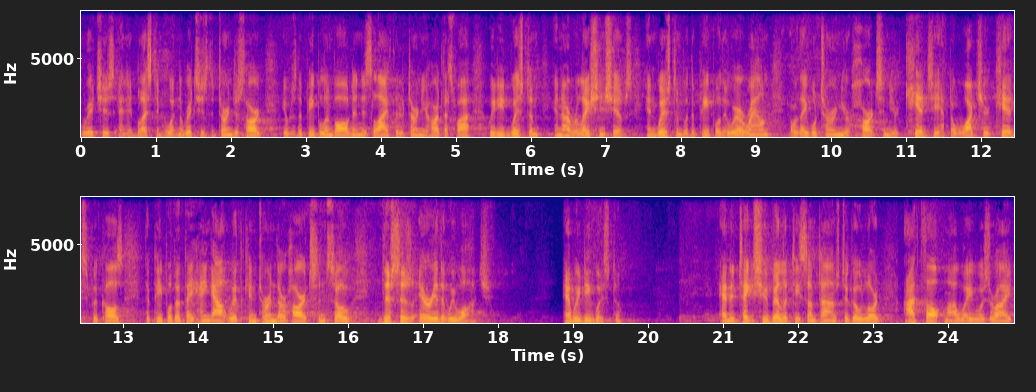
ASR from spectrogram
riches and had blessed him. It wasn't the riches that turned his heart, it was the people involved in his life that had turned your heart. That's why we need wisdom in our relationships and wisdom with the people that we're around, or they will turn your hearts and your kids. You have to watch your kids because the people that they hang out with can turn their hearts. And so this is area that we watch. And we need wisdom. And it takes humility sometimes to go, Lord, I thought my way was right,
